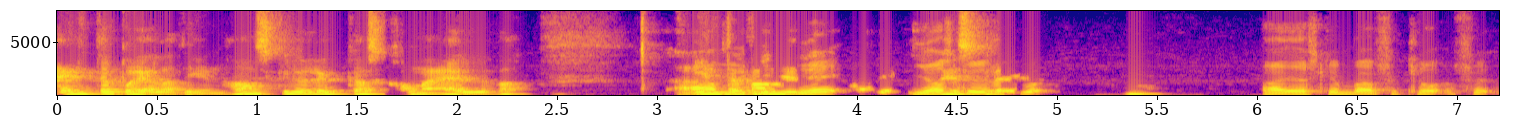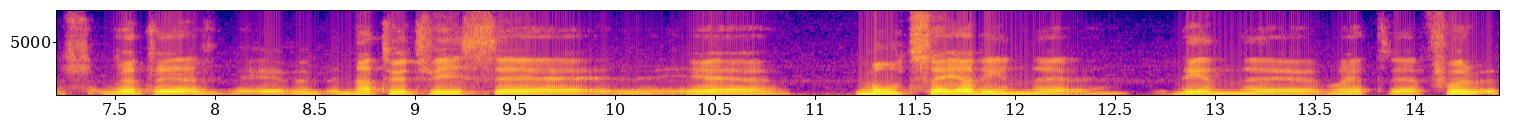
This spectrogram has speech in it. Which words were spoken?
jag tänkte på hela tiden. Han skulle lyckas komma 11. Ja, Inte men jag, skulle- ja, jag skulle bara förklara, för, för, du, eh, naturligtvis eh, eh, motsäga din, eh, din eh, vad heter det, för,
